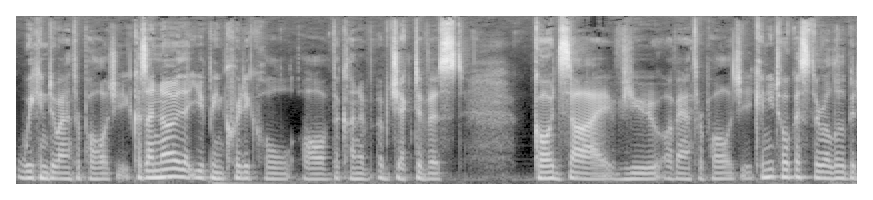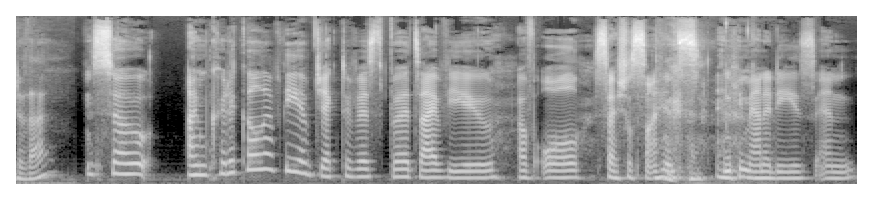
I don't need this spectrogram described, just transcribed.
we can do anthropology because I know that you've been critical of the kind of objectivist God's eye view of anthropology. Can you talk us through a little bit of that? So, I'm critical of the objectivist bird's eye view of all social science and humanities and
